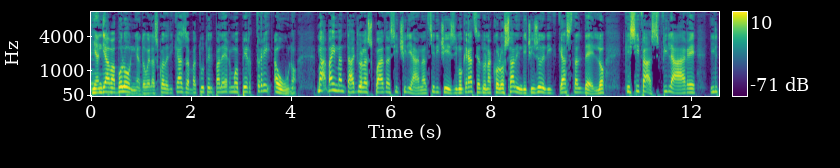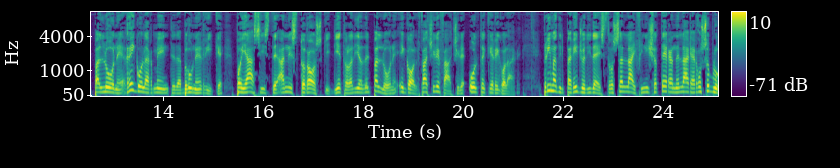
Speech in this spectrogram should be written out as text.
E andiamo a Bologna, dove la squadra di casa ha battuto il Palermo per 3 a 1 ma va in vantaggio la squadra siciliana al sedicesimo grazie ad una colossale indecisione di Gastaldello che si fa sfilare il pallone regolarmente da Bruno Enrique, poi assist a Nestorowski dietro la linea del pallone e gol facile facile oltre che regolare. Prima del pareggio di destro, Sallai finisce a terra nell'area rossoblù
